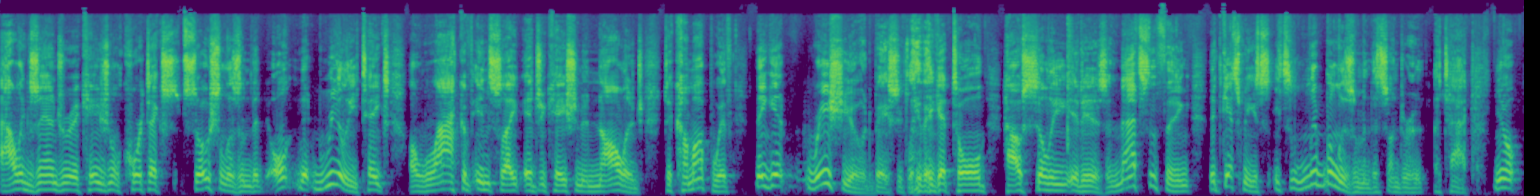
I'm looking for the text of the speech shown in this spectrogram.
Alexandria occasional cortex socialism that that really takes a lack of insight, education, and knowledge to come up with, they get ratioed. Basically, they get told how silly it is, and that's the thing that gets me. It's it's liberalism that's under attack. You know,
